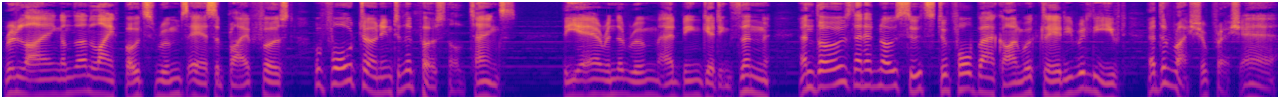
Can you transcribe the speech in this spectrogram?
relying on the lifeboat's room's air supply first before turning to the personal tanks. The air in the room had been getting thin, and those that had no suits to fall back on were clearly relieved at the rush of fresh air.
